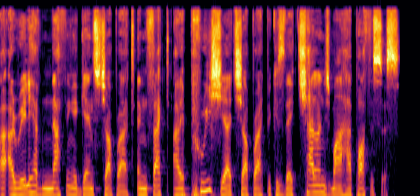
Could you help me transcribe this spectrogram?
I really have nothing against ShopRite. In fact, I appreciate ShopRite because they challenge my hypothesis.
